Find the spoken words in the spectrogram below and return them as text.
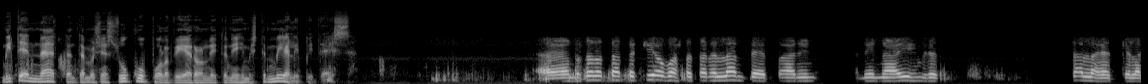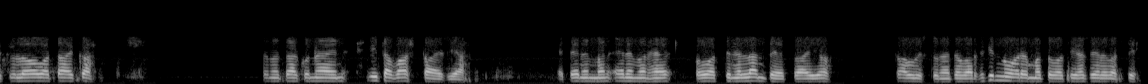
Miten näet tämän tämmöisen sukupolvieron niiden ihmisten mielipiteissä? No sanotaan, että Kiovasta tänne länteenpäin, niin, niin nämä ihmiset tällä hetkellä kyllä ovat aika, sanotaanko näin, itävastaisia. Et enemmän, enemmän he ovat tänne länteenpäin jo kallistuneita, varsinkin nuoremmat ovat ihan selvästi,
